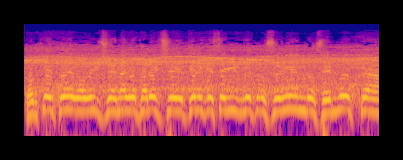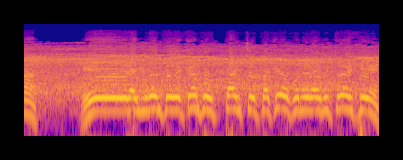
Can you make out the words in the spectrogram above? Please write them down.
¿Por qué el juego? Dice, nadie parece, tiene que seguir retrocediendo, se enoja. El ayudante de campo, Pancho Taqueo con el arbitraje.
